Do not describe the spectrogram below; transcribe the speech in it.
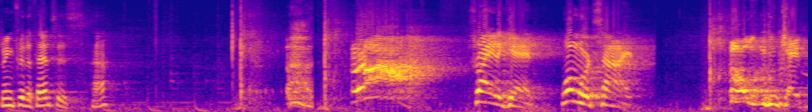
Swing for the fences, huh? Ah! Try it again. One more time. Oh, okay.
